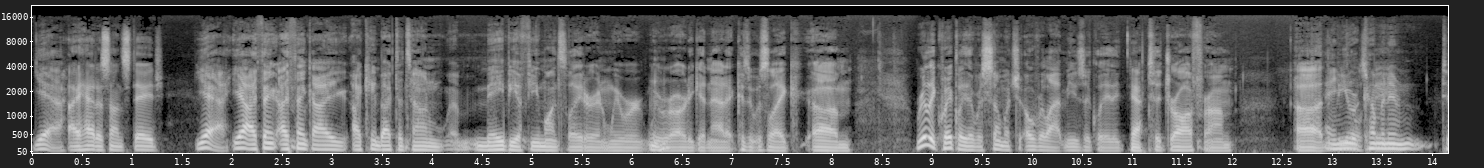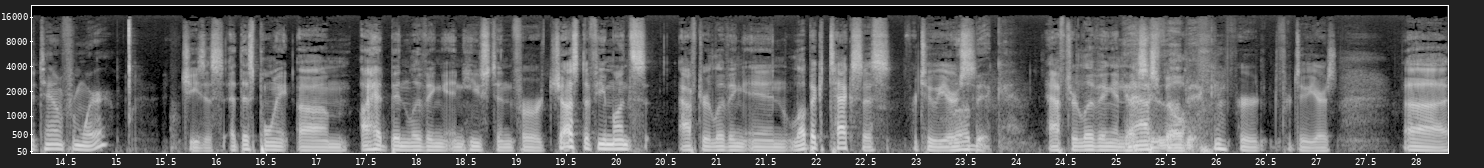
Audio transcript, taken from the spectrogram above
yeah, I had us on stage. Yeah, yeah. I think I think I, I came back to town uh, maybe a few months later, and we were we were already getting at it because it was like um, really quickly there was so much overlap musically to, Yeah. to draw from. Uh, the And you were coming being- in to town from where? Jesus. At this point, um, I had been living in Houston for just a few months after living in Lubbock, Texas, for two years. Lubbock. After living in Yes, Nashville Lubbock. for for two years. Uh,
